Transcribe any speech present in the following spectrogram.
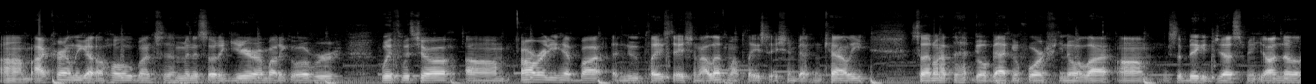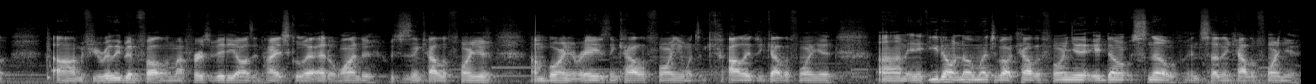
Um, I currently got a whole bunch of Minnesota gear I'm about to go over with with y'all. Um, already have bought a new PlayStation. I left my PlayStation back in Cali, so I don't have to go back and forth, you know, a lot. Um, it's a big adjustment. Y'all know, um, if you've really been following my first video, I was in high school at Etiwanda, which is in California. I'm born and raised in California, went to college in California. Um, and if you don't know much about California, it don't snow in Southern California.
